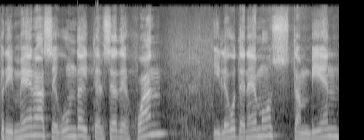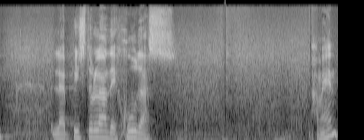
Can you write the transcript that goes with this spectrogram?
primera, segunda y tercera de Juan, y luego tenemos también la epístola de Judas. Amén.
